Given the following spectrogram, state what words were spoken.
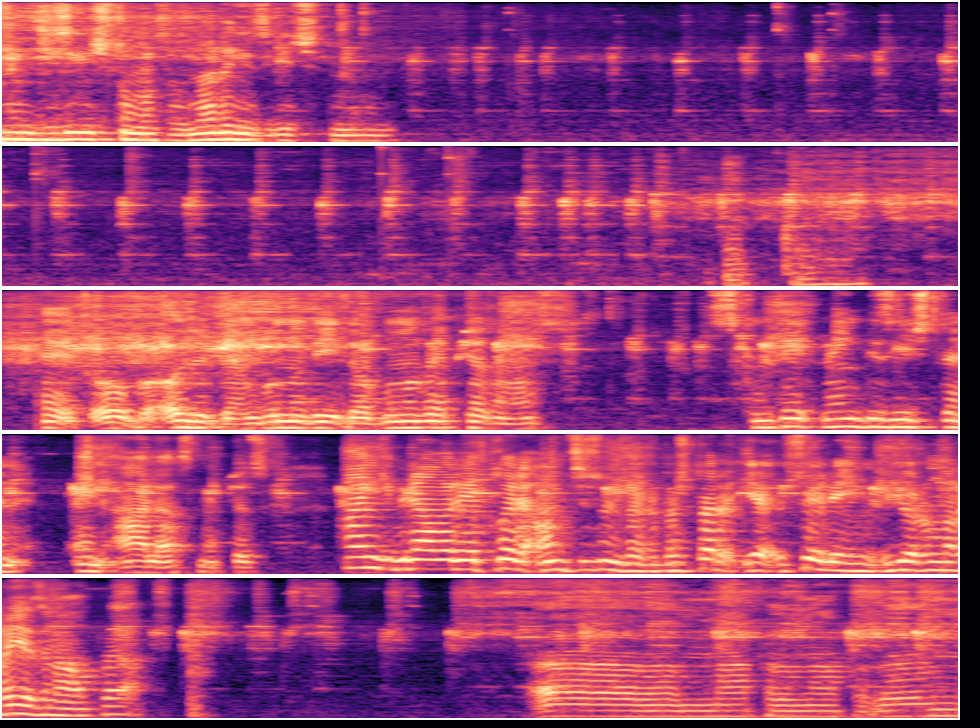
Benim gizli geçit olması. Nerede gizli? Bir dakika. Evet o özür dilerim. Bunu değil o. Bunu da yapacağız ama. Sıkıntı etmeyin. Gizli geçitlerin en alasını yapacağız. Hangi binalar yapılır anlatıyorsunuz arkadaşlar? Ya, söyleyin yorumlara yazın alta. Aa, ne yapalım ne yapalım.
